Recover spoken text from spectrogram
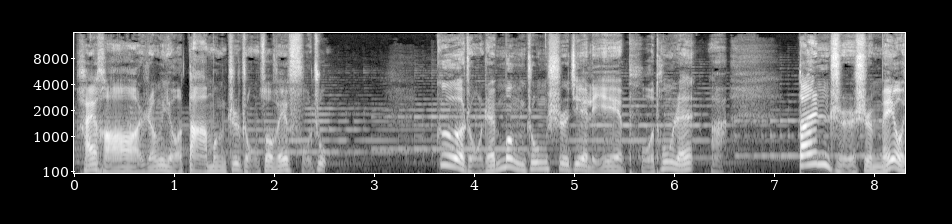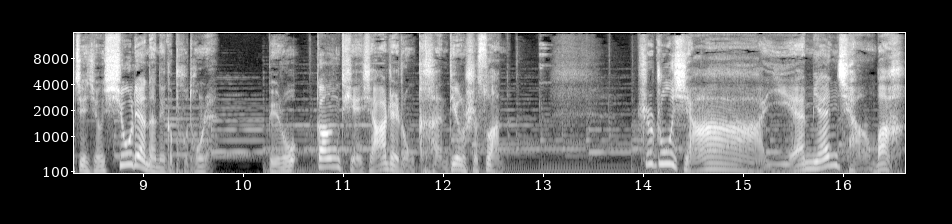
还好仍有大梦之种作为辅助。各种这梦中世界里普通人啊，单指是没有进行修炼的那个普通人，比如钢铁侠这种肯定是算的。蜘蛛侠也勉强吧，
